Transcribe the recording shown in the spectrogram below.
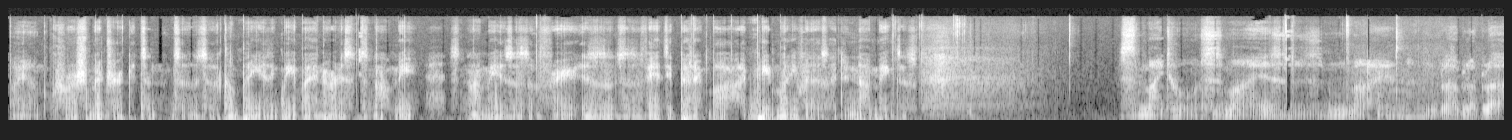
by um Crush Metric. It's a, it's a, it's a company I think made by an artist. It's not me. It's not me. This is a very this is a, this is a fancy pen I bought. I paid money for this. I did not make this. This is my tool. This is mine. This is mine. Blah blah blah.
